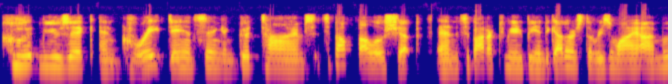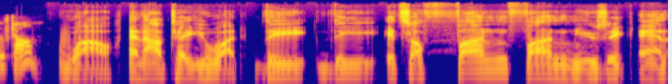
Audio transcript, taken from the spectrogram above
good music and great dancing and good times. It's about fellowship and it's about our community being together. It's the reason why I moved home. Wow. And I'll tell you what, the the it's a fun, fun music and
